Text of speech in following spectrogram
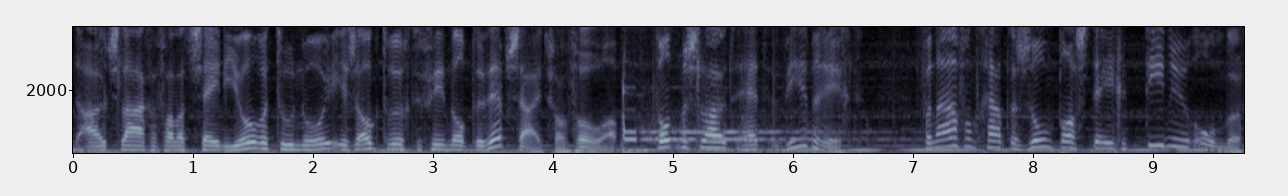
De uitslagen van het seniorentoernooi is ook terug te vinden op de website van VOAP. Tot besluit het weerbericht. Vanavond gaat de zon pas tegen 10 uur onder.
